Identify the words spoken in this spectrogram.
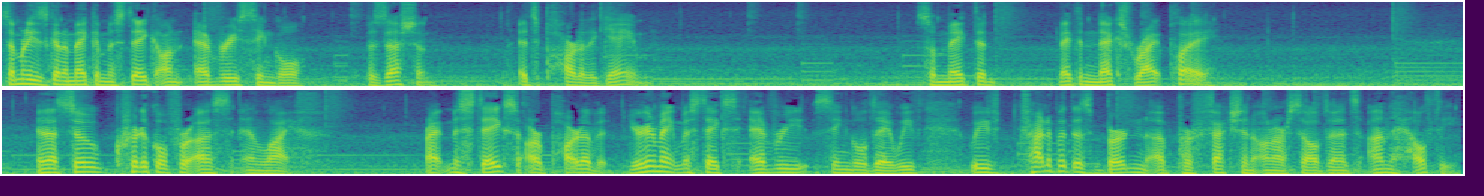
somebody's going to make a mistake on every single possession. It's part of the game. So make the make the next right play. And that's so critical for us in life right? Mistakes are part of it. You're going to make mistakes every single day. We've we've tried to put this burden of perfection on ourselves and it's unhealthy.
